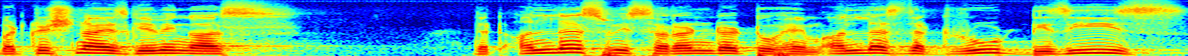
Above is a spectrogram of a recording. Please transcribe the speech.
But Krishna is giving us that unless we surrender to Him, unless that root disease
